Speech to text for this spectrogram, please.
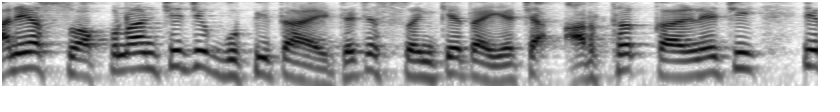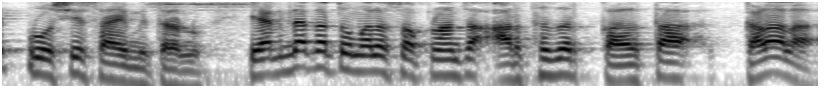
आणि या स्वप्नांचे जे गुपित आहे त्याचे संकेत आहे याच्या अर्थ कळण्याची एक प्रोसेस आहे मित्रांनो. एकदा का तुम्हाला स्वप्नांचा अर्थ जर कळता कळाला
